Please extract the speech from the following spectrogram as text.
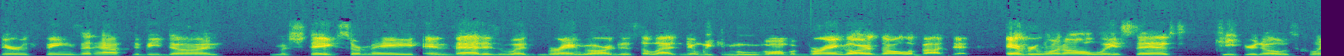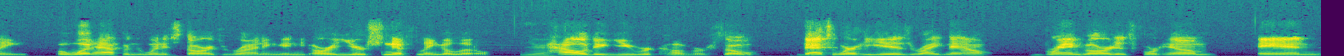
There are things that have to be done. Mistakes are made, and that is what Brandguard is the last. Then we can move on. But Brandguard is all about that. Everyone always says keep your nose clean, but what happens when it starts running and or you're sniffling a little? Yeah. How do you recover? So that's where he is right now. Brandguard is for him and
